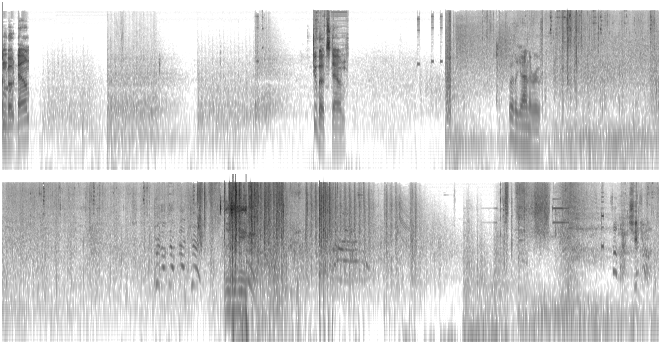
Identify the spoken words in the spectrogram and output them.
One boat down. Two boats down. Where's the guy on the roof? Losing he. Objective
